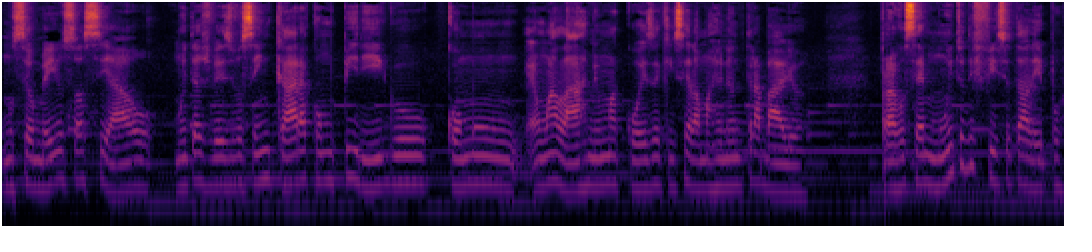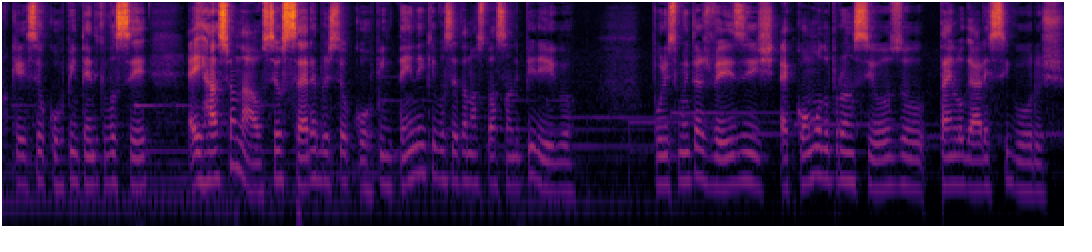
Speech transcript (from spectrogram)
no seu meio social, muitas vezes você encara como perigo, como um, é um alarme, uma coisa que, sei lá, uma reunião de trabalho para você é muito difícil estar tá ali porque seu corpo entende que você é irracional. Seu cérebro e seu corpo entendem que você está numa situação de perigo. Por isso, muitas vezes é cômodo para o ansioso estar tá em lugares seguros.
